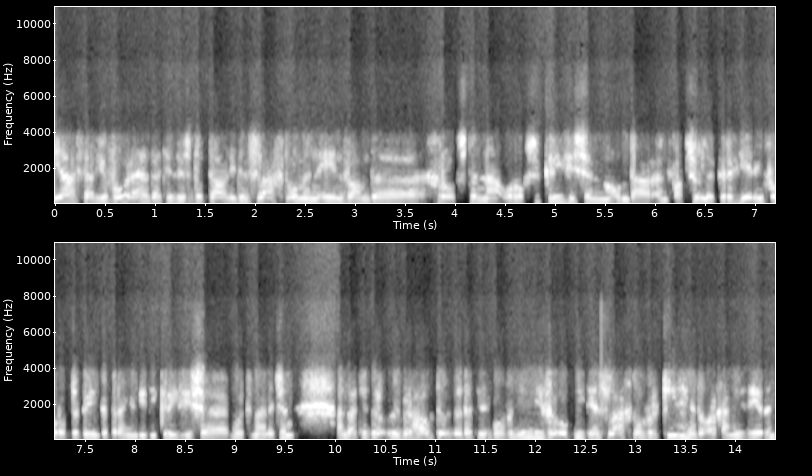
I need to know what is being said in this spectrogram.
Ja, stel je voor hè, dat je dus totaal niet in slaagt om in een van de grootste naoorlogse crisissen, om daar een fatsoenlijke regering voor op de been te brengen die die crisis uh, moet managen. En dat je er überhaupt, dat je er bovendien liever ook niet in slaagt om verkiezingen te organiseren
